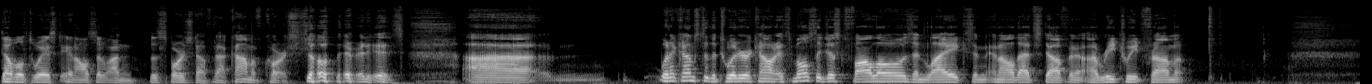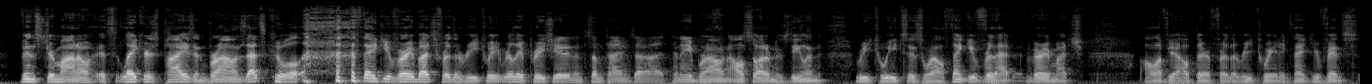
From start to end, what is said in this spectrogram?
Double Twist, and also on the sportstuff.com, of course. So there it is. Uh, when it comes to the Twitter account, it's mostly just follows and likes and, and all that stuff, and a retweet from Vince Germano. It's Lakers, Pies, and Browns. That's cool. Thank you very much for the retweet. Really appreciate it. And sometimes uh, Tanae Brown, also out of New Zealand, retweets as well. Thank you for that very much, all of you out there for the retweeting. Thank you, Vince,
